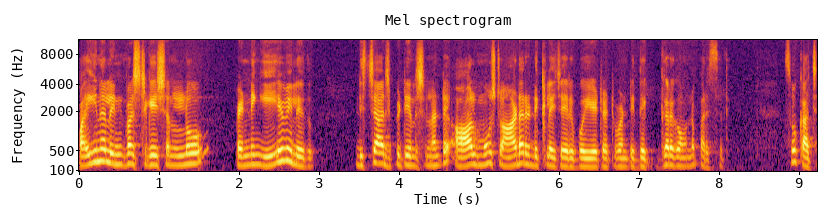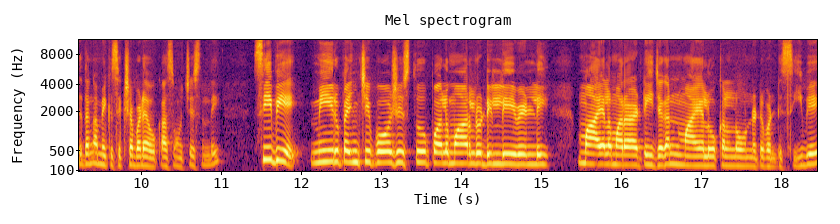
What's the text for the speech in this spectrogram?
ఫైనల్ ఇన్వెస్టిగేషన్లో పెండింగ్ ఏమీ లేదు. డిశ్చార్జ్ పిటిషన్ అంటే ఆల్మోస్ట్ ఆర్డర్ డిక్లేర్ చేయబోయేటటువంటి దగ్గరగా ఉన్న పరిస్థితి. సో ఖచ్చితంగా మీకు శిక్ష పడే అవకాశం వచ్చేసింది. సిబిఐ మీరు పెంచి పోషిస్తూ పలుమార్లు ఢిల్లీ వెళ్ళి మాయల మరాఠీ జగన్ మాయ లోకంలో ఉన్నటువంటి సిబిఐ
